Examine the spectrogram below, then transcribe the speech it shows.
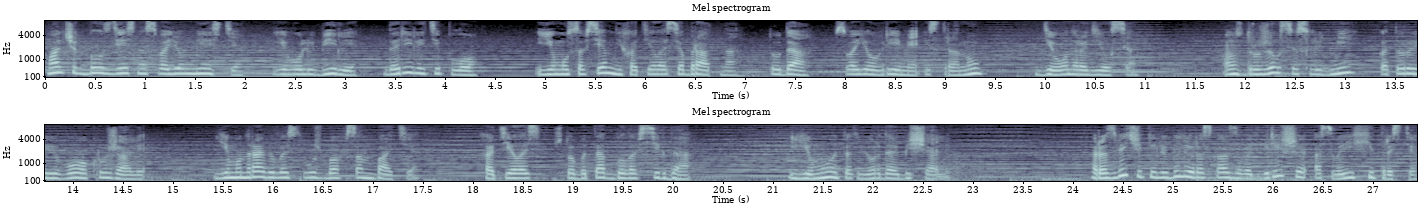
Мальчик был здесь на своем месте, его любили, дарили тепло. И ему совсем не хотелось обратно, туда, в свое время и страну, где он родился. Он сдружился с людьми, которые его окружали. Ему нравилась служба в Санбате. Хотелось, чтобы так было всегда. И ему это твердо обещали. Разведчики любили рассказывать Грише о своих хитростях,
